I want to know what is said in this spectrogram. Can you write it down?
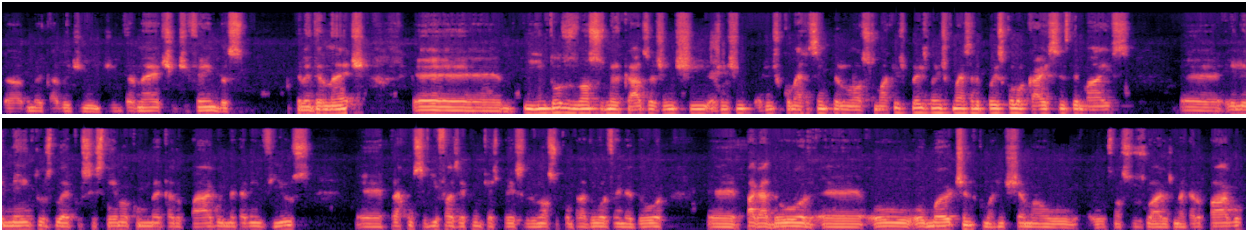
da, do mercado de, de, internet, de vendas pela internet. É, e em todos os nossos mercados a gente, a gente, a gente começa sempre pelo nosso marketplace, mas a gente começa depois a colocar esses demais é, elementos do ecossistema, como Mercado Pago e Mercado Envios, é, para conseguir fazer com que as experiência do nosso comprador, vendedor, é, pagador ou, ou, merchant, como a gente chama o, os nossos usuários do Mercado Pago,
